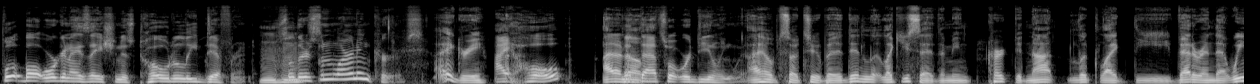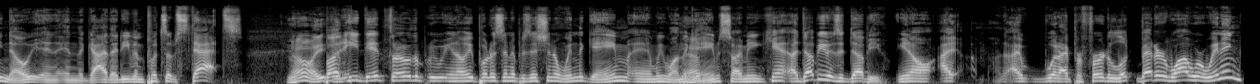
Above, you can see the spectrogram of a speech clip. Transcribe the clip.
football organization is totally different. Mm-hmm. So there's some learning curves. I agree. I hope I don't that know. that's what we're dealing with. I hope so too, but it didn't look like you said. I mean, Kirk did not look like the veteran that we know, and, and the guy that even puts up stats. no, it- But he did throw the, you know, he put us in a position to win the game, and we won the Yeah. game. So I mean, you can't a W is a W. You know, I, I would I prefer to look better while we're winning.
